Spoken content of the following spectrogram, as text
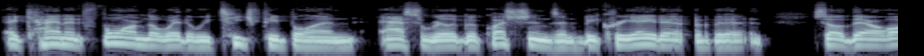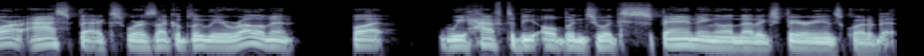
it can inform the way that we teach people and ask really good questions and be creative. So there are aspects where it's not completely irrelevant, but we have to be open to expanding on that experience quite a bit.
